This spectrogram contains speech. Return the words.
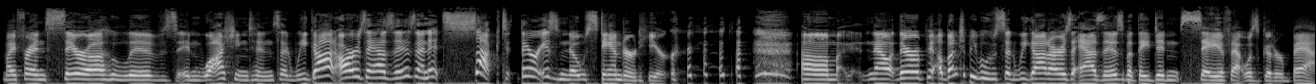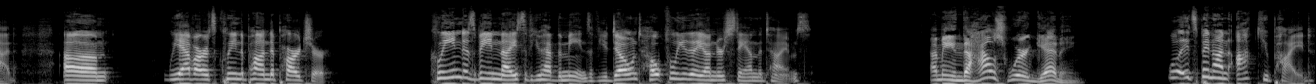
My friend Sarah, who lives in Washington, said we got ours as is, and it sucked. There is no standard here. um, now there are a bunch of people who said we got ours as is, but they didn't say if that was good or bad. Um, we have ours cleaned upon departure. Cleaned as being nice if you have the means. If you don't, hopefully they understand the times. I mean, the house we're getting Well, it's been unoccupied.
